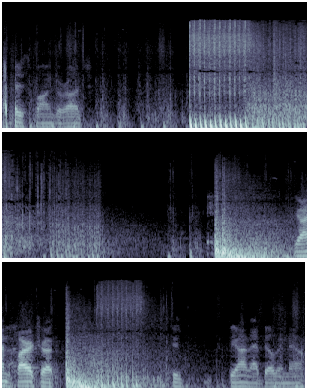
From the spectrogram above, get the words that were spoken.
I just spawned garage. Behind the fire truck. He's behind that building now.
